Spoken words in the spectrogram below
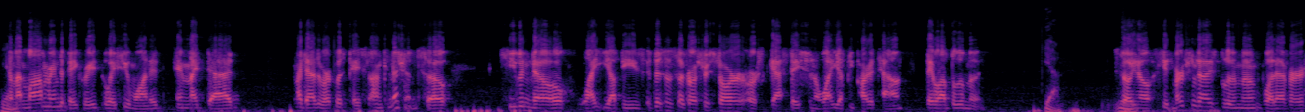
Yeah. And my mom ran the bakery the way she wanted, and my dad, my dad's work was based on commission. So he would know white yuppies. If this is a grocery store or gas station, a white yuppie part of town, they love Blue Moon. Yeah. So you know, he'd merchandise Blue Moon, whatever,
